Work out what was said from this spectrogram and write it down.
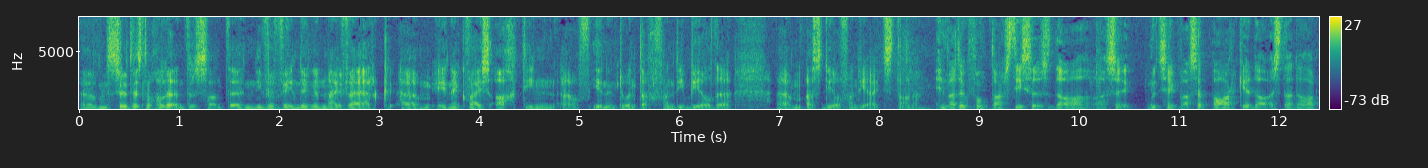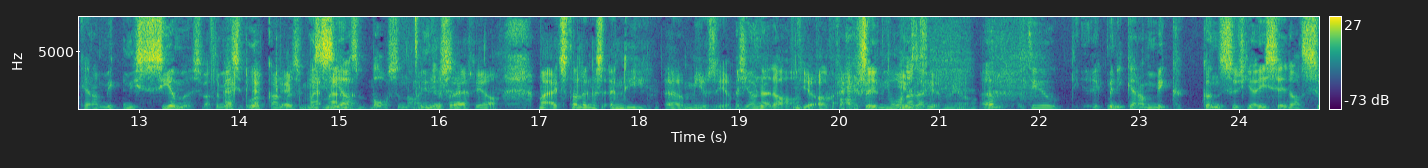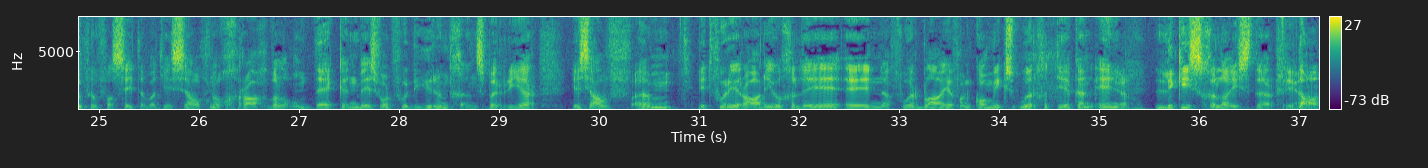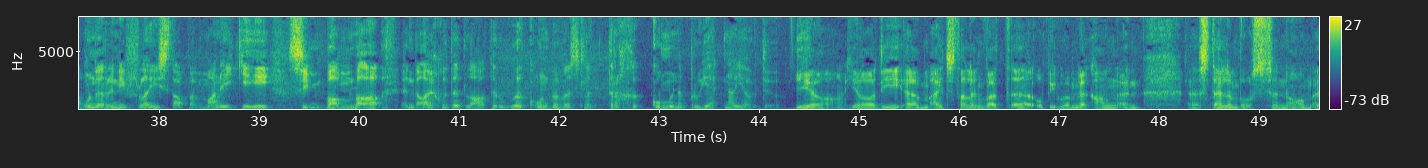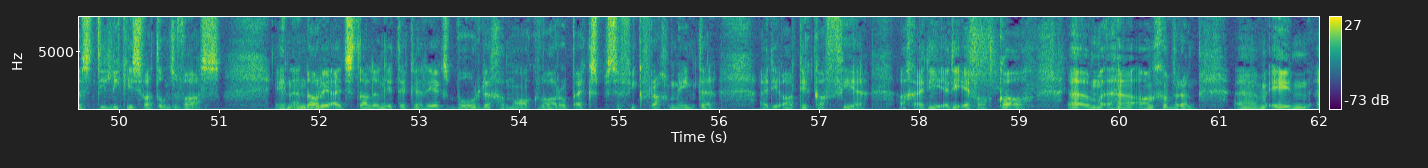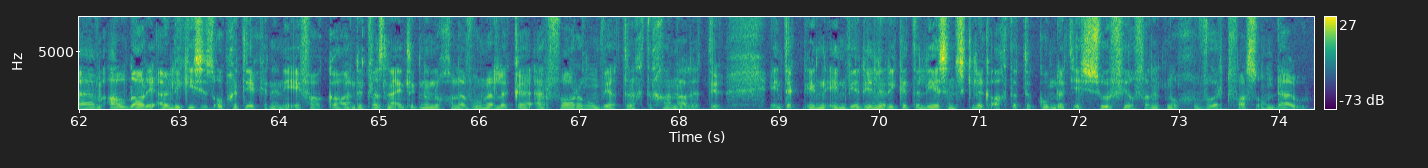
ehm um, so dis nog 'n interessante nuwe wending in my werk ehm um, en ek wys 18 of 21 van die beelde ehm um, as deel van die uitstalling. En wat ook fantasties is daar, as ek moet sê ek was 'n paar keer daar is daar daar keramiek museum is wat mense ook kan is Messias Bos en daai Dis reg, ja. My uitstalling is in die uh, museum. Is jou nou daar? Ja, ek is in die museum, ja. Ehm um, ek meen die keramiek kuns soos jy sê daar's soveel fasette wat jy self nog graag wil ontdek en mens word voortdurend geïnspireer. Jouself ehm um, het voor die radio gelê en voorblaaie van komiks oorgeteken en ja. liedjies geluister. Ja. Daaronder in die vlei stap 'n mannetjie, Simbamba en daai goed het later ook onbewuslik teruggekom in 'n projek na jou toe. Ja, ja, die ehm um, uitstalling wat uh, op die oomblik hang in uh, Stellenbosch se naam is die liedjies wat ons was. En in daardie uitstalling het ek 'n reeks borde gemaak waarop ek spesifiek fragmente uit die ATKV, ag uit die uit die FHK ehm um, aangebring. Ehm um, en ehm um, al daardie ou liedjies is opgeteken in die FHK en dit was nou eintlik nou nog 'n wonderlike ervaring om weer terug te gaan na dit toe en te en en weer die lirieke te lees en skielik agter te kom dat jy soveel van dit nog woordvas onthou.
